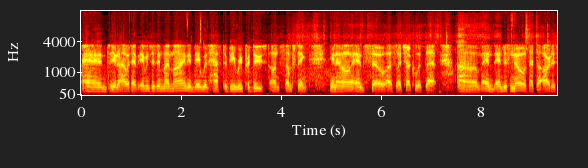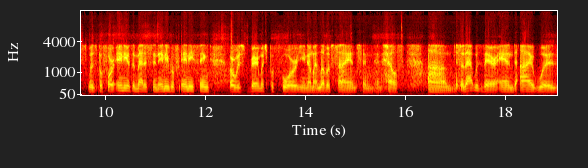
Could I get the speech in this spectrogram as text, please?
and you know, I would have images in my mind, and they would have to be reproduced on something, you know, and so uh, so I chuckle at that, um, and and just know that the artist was before any of the medicine, any anything, or was very much before you know my love of science and and health, um, so that was there, and I was.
